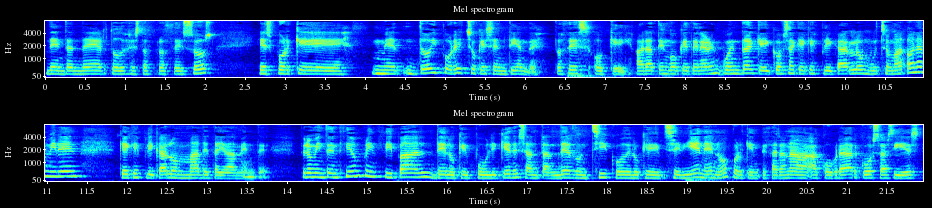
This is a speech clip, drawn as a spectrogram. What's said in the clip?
de entender todos estos procesos es porque me doy por hecho que se entiende. Entonces, ok, ahora tengo que tener en cuenta que hay cosas que hay que explicarlo mucho más. Hola, miren, que hay que explicarlo más detalladamente. Pero mi intención principal de lo que publiqué de Santander, de un chico, de lo que se viene, ¿no? Porque empezarán a, cobrar cosas y es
